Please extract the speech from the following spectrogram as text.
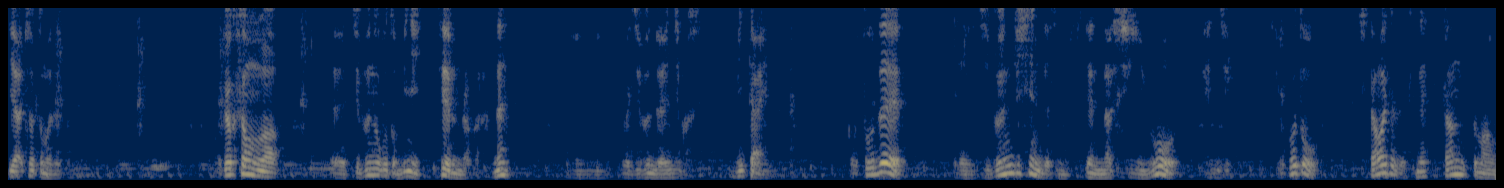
いや、ちょっと待って。お客様は、えー、自分のことを見に来てるんだからね。自分で演じますみたいなことで、え、自分自身でその危険なシーンを演じるということをしたわけですねスタントマンを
